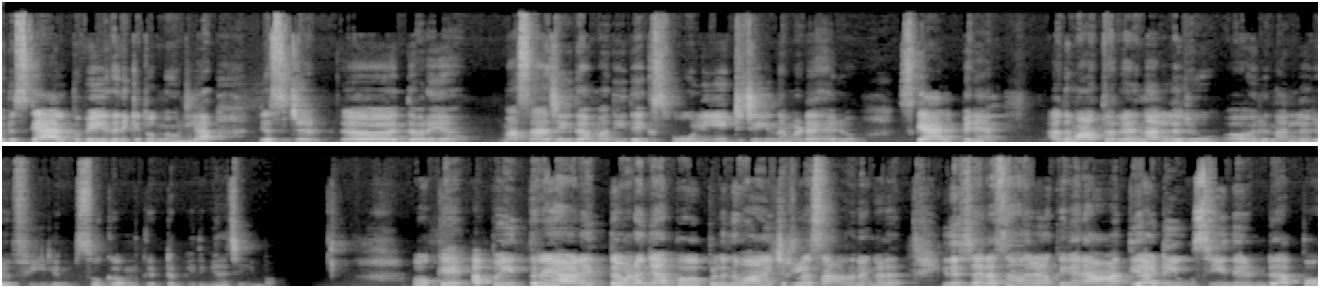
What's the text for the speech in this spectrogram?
ഒരു സ്കാൽപ്പ് വേദനിക്കത്തൊന്നുമില്ല ജസ്റ്റ് എന്താ പറയുക മസാജ് ചെയ്താൽ മതി. ഇത് എക്സ്ഫോലിയേറ്റ് ചെയ്യും നമ്മുടെ ഒരു സ്കാൽപ്പിനെ അത് മാത്രമല്ല നല്ലൊരു ഒരു നല്ലൊരു ഫീലും സുഖവും കിട്ടും ഇതിങ്ങനെ ചെയ്യുമ്പോൾ. ഓക്കെ അപ്പോൾ ഇത്രയാണ് ഇത്തവണ ഞാൻ പേർപ്പിളിൽ നിന്ന് വാങ്ങിച്ചിട്ടുള്ള സാധനങ്ങൾ ഇതിൽ ചില സാധനങ്ങളൊക്കെ ഞാൻ ആദ്യമായിട്ട് യൂസ് ചെയ്യുന്നുണ്ട്. അപ്പോൾ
